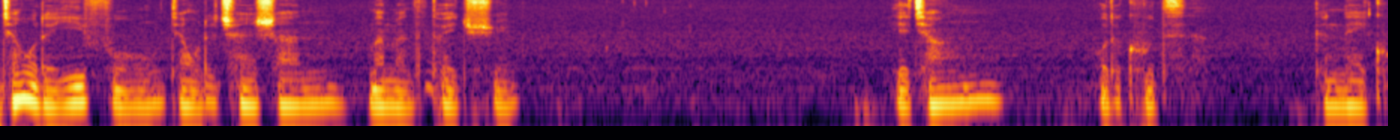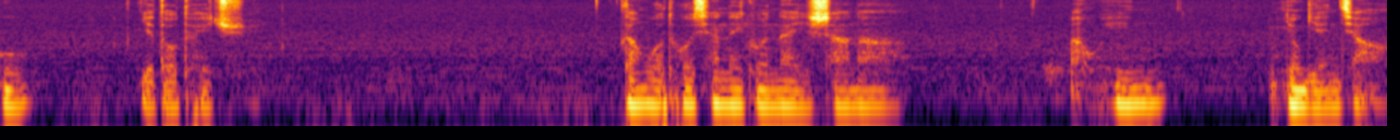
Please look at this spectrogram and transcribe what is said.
将我的衣服，将我的衬衫慢慢的褪去，也将我的裤子跟内裤也都褪去。当我脱下内裤的那一刹那，阿威用眼角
